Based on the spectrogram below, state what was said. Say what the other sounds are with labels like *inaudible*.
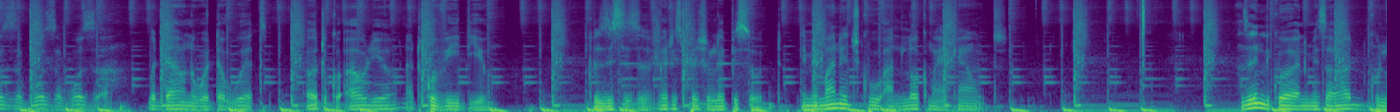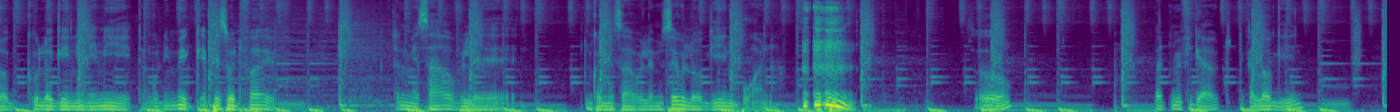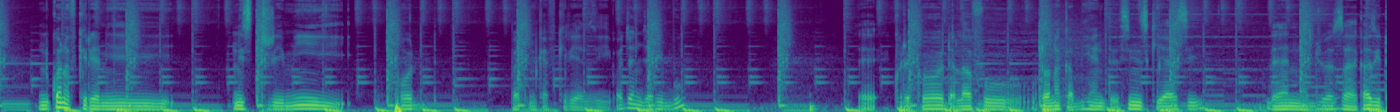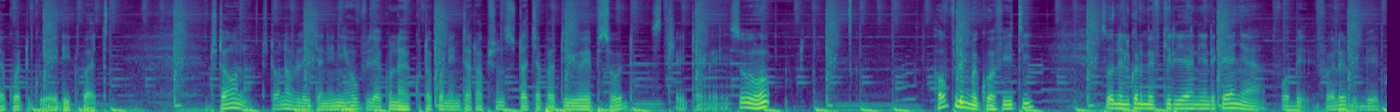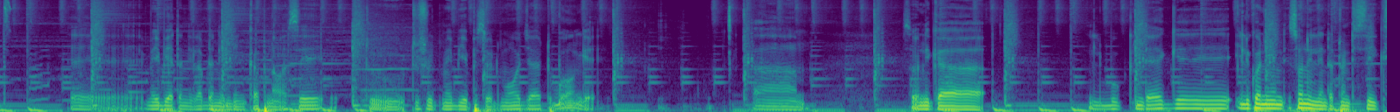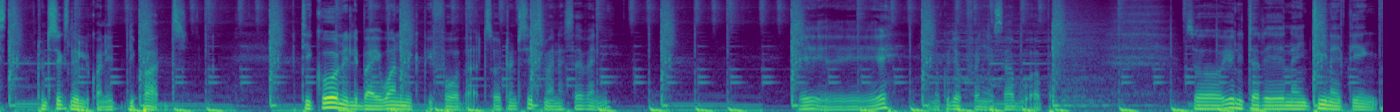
woza woza woza wadau na wadawet au tuko audio na tuko video. Because this is a very special episode. Nimemanage ku unlock my account. Ze nilikuwa nimesahau kulog, nini tangu ni make episode 5 ta nimesahau vile nimesahau vile mse ulogin bwana. *clears throat* So but nimefigure out nikalogin nilikuwa nafikiria ni ni pod but nikafikiria zi. Wacha nijaribu eh, kurekod alafu utaona ka behind the scenes kiasi then najua saa kazi itakuwa tukuedit but tutaona tutaona vile itanini hopefully hakuna kutakuwa na interruptions tutachapa tu hiyo episode straight away. So hopefully mmekuwa fiti. So nilikuwa nimefikiria niende kenya for, bit, for a little bit eh, maybe hata ni labda ni link up na wasee to, to shoot maybe episode moja tubonge. Um, so nika nilibook ndege ilikuwa ni so nilienda 26 26 ndio ilikuwa ni depart tiko nilibuy one week before that so 26 minus 7 eh, nimekuja kufanya hesabu hapa. So hiyo ni tarehe 19 i think.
